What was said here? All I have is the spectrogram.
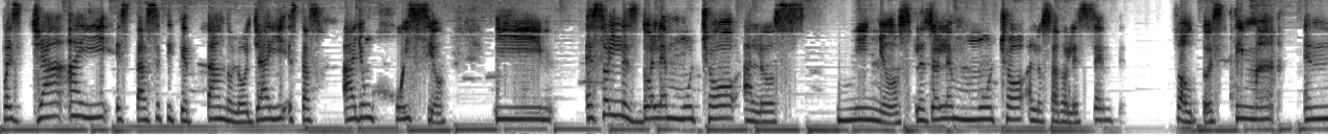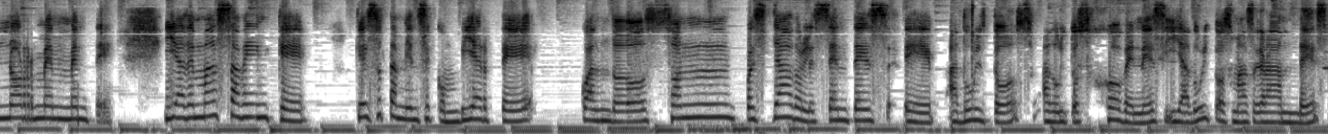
pues ya ahí estás etiquetándolo, ya ahí estás, hay un juicio y eso les duele mucho a los niños, les duele mucho a los adolescentes, su autoestima enormemente. Y además saben que, que eso también se convierte cuando son pues ya adolescentes, eh, adultos, adultos jóvenes y adultos más grandes,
